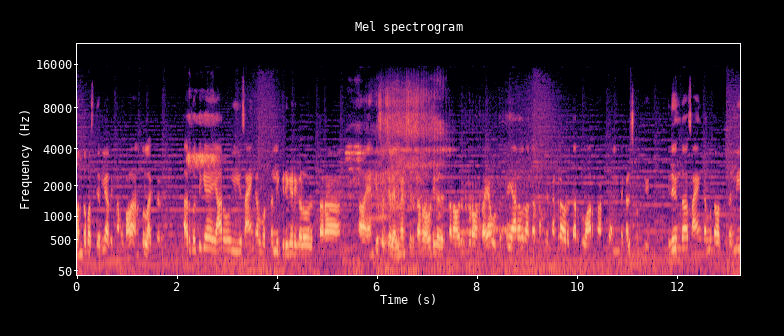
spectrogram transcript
ಬಂದೋಬಸ್ತ್ ಇರಲಿ, ಅದಕ್ಕೆ ನಮ್ಗೆ ಬಹಳ ಅನುಕೂಲ ಆಗ್ತದೆ. ಅದ್ರ ಜೊತೆಗೆ ಯಾರು ಈ ಸಾಯಂಕಾಲ ಹೊತ್ತಲ್ಲಿ ಗಿಡಿಗಡಿಗಳು ಇರ್ತಾರ ಆಂಟಿ ಸೋಷಿಯಲ್ ಎಲಿಮೆಂಟ್ಸ್ ಇರ್ತಾರ, ರೌಡಿಗಳು ಇರ್ತಾರ, ಅವ್ರಿಗೆ ಕೂಡ ಒಂದು ಭಯ ಹುಟ್ಟುತ್ತೆ. ಯಾರಾದ್ರೂ ಅಂತ ನಮ್ಗೆ ಕಂಡ್ರೆ ಅವ್ರಿಗೆ ಕರೆದು ವಾರ್ ಮಾಡಿ ಅಲ್ಲಿಂದ ಕಳಿಸ್ಕೊಡ್ತೀವಿ. ಇದರಿಂದ ಸಾಯಂಕಾಲದ ಹೊತ್ತಲ್ಲಿ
